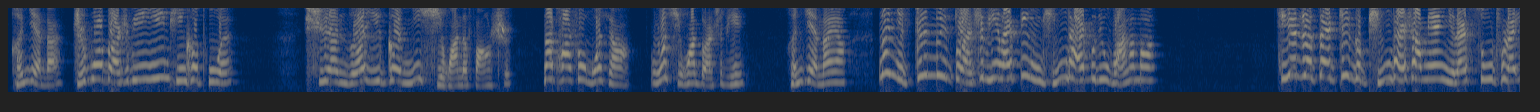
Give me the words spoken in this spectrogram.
很简单，直播、短视频、音频和图文，选择一个你喜欢的方式。那他说我想我喜欢短视频，很简单呀，那你针对短视频来定平台不就完了吗？接着在这个平台上面，你来搜出来一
